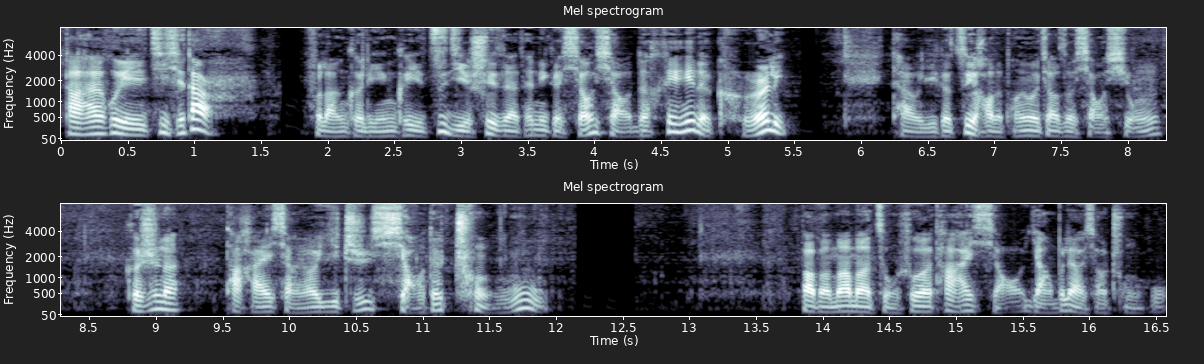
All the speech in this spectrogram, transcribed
他还会系鞋带儿。富兰克林可以自己睡在他那个小小的黑黑的壳里。他有一个最好的朋友叫做小熊，可是呢，他还想要一只小的宠物。爸爸妈妈总说他还小，养不了小宠物。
